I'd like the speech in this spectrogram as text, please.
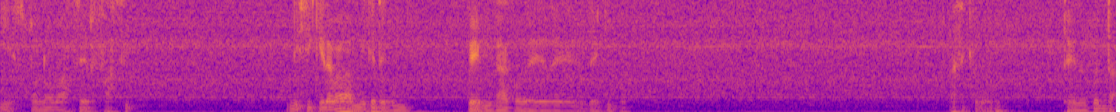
y esto no va a ser fácil. Ni siquiera para mí que tengo un pepinaco de- de equipo. Así que bueno, teniendo en cuenta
